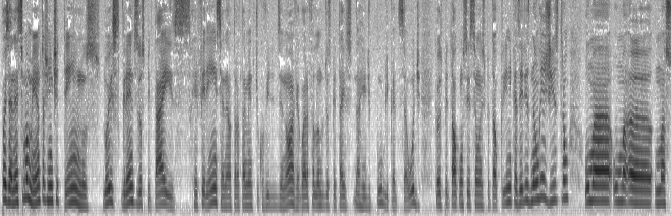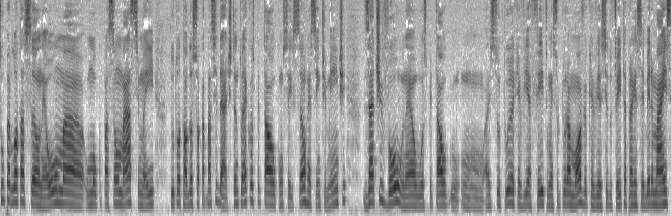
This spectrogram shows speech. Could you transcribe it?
Pois é, nesse momento a gente tem nos dois grandes hospitais referência né, ao tratamento de Covid-19, agora falando de hospitais da rede pública de saúde, que é o Hospital Conceição e o Hospital Clínicas, eles não registram uma, uma, uh, uma superlotação, né, ou uma, uma ocupação máxima aí do total da sua capacidade. Tanto é que o Hospital Conceição, recentemente, desativou né, o hospital, um, a estrutura que havia feito, uma estrutura móvel que havia sido feita para receber mais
